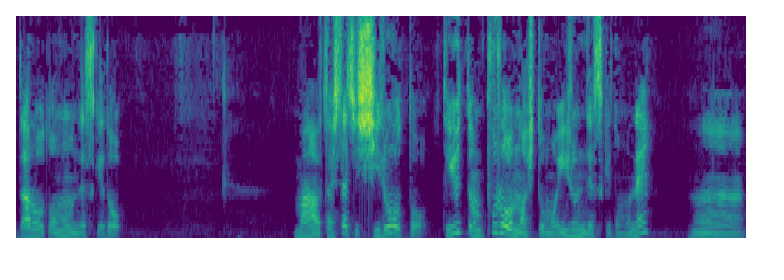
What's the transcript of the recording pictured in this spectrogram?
だろうと思うんですけど、まあ私たち素人って言ってもプロの人もいるんですけどもね、うん。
